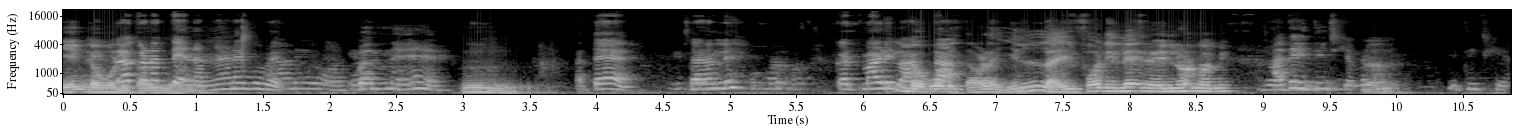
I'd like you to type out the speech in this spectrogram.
ಏನ್ ಹೊಡಿತಾವಳೆ ಬನ್ನಿ ಬನ್ನೆ. ಹ್ಮ್. ಅತ್ತೆ ಸಡನ್ಲಿ ಕಟ್ ಮಾಡಿ ಡವ್ ಹೊಡಿತಾವಳೆ ಇಲ್ಲ ಇಲ್ಲಿ ಫೋನ್ ಇಲ್ಲೇ ಇಲ್ಲ ನೋಡ್ ಮಮ್ಮಿ ಅದೇ ಇತ್ತೀಚೆಗೆ. ಇತ್ತೀಚೆಗೆ?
